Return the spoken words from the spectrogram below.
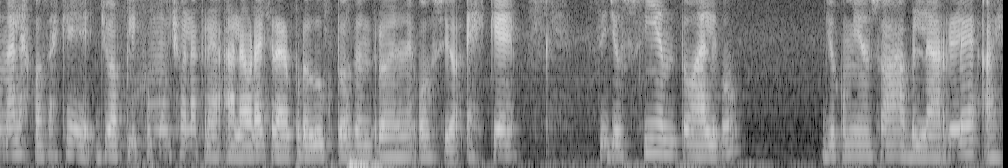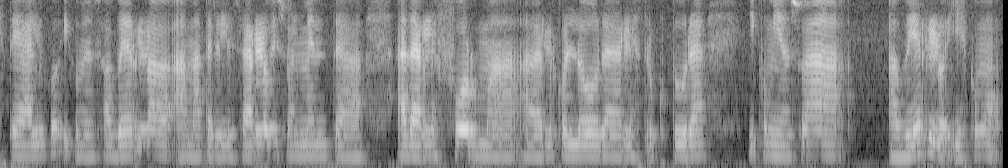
una de las cosas que yo aplico mucho a la, a la hora de crear productos dentro del negocio es que si yo siento algo, yo comienzo a hablarle a este algo y comienzo a verlo, a, materializarlo visualmente, a, darle forma, a darle color, a darle estructura y comienzo a, a verlo y es como,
